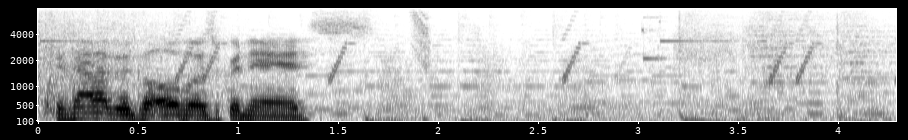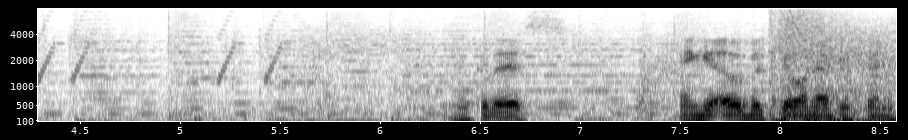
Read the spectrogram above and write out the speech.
Because now that we've got all those grenades. Look at this. And get overkill on everything.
